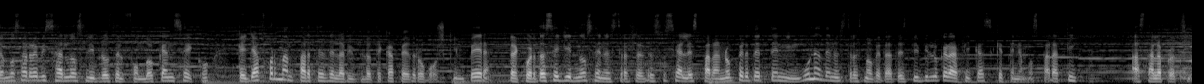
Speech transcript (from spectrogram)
Vamos a revisar los libros del Fondo Canseco que ya forman parte de la Biblioteca Pedro Bosch Quimpera. Recuerda seguirnos en nuestras redes sociales para no perderte ninguna de nuestras novedades bibliográficas que tenemos para ti. Hasta la próxima.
